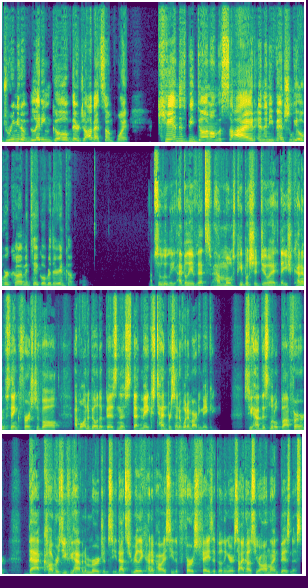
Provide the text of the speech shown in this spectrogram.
dreaming of letting go of their job at some point can this be done on the side and then eventually overcome and take over their income Absolutely. I believe that's how most people should do it. That you should kind of think, first of all, I want to build a business that makes 10% of what I'm already making. So you have this little buffer that covers you if you have an emergency. That's really kind of how I see the first phase of building your side hustle, your online business.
